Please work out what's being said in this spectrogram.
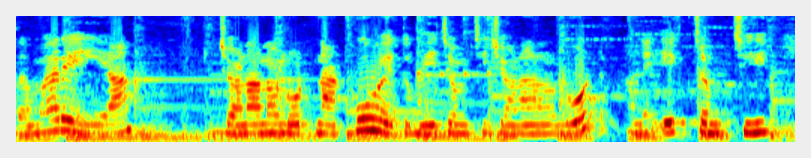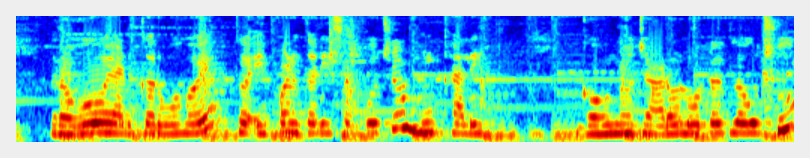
તમારે અહીંયા ચણાનો લોટ નાખવો હોય તો બે ચમચી ચણાનો લોટ અને એક ચમચી રવો એડ કરવો હોય તો એ પણ કરી શકો છો. હું ખાલી ઘઉંનો જાડો લોટ જ લઉં છું.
